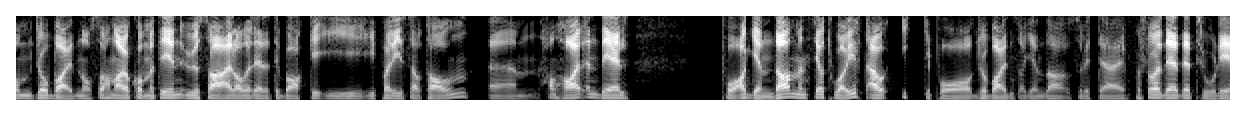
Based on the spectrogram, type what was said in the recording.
om, Joe Biden også. Han har jo kommet inn. USA er allerede tilbake i, i Parisavtalen. Um, han har en del på agendaen, men CO2-avgift er jo ikke på Joe Bidens agenda, så vidt jeg forstår. Det, det tror de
